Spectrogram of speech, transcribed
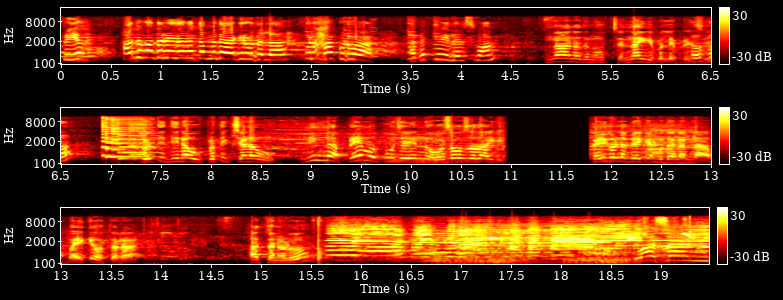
ಪ್ರಿಯ ಅದು ಮೊದಲಿಂದಲೂ ತಮ್ಮದೇ ಆಗಿರುವುದಲ್ಲ. ಪುನಃ ಕೊಡುವ ಅಗತ್ಯವಿಲ್ಲ ಸ್ವಾಮಿ. ನಾನು ಅದನ್ನು ಚೆನ್ನಾಗಿ ಬಲ್ಲೆ ಓಹೋ. ಪ್ರತಿದಿನವೂ, ಪ್ರತಿ ಕ್ಷಣವೂ ನಿನ್ನ ಪ್ರೇಮ ಪೂಜೆಯನ್ನು ಹೊಸ ಹೊಸದಾಗಿ ಕೈಗೊಳ್ಳಬೇಕೆಂಬುದು ನನ್ನ ಬಯಕೆ ಉತ್ತರ. ಅತ್ತ ನೋಡು. ವಸಂತನಾಗಮಕ್ಕೆ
